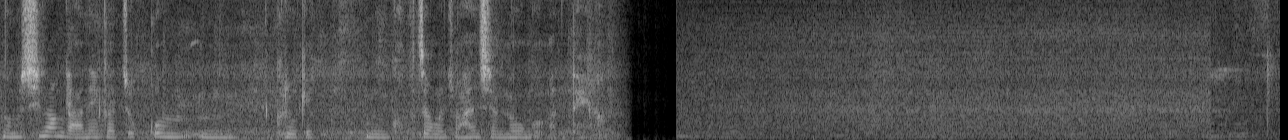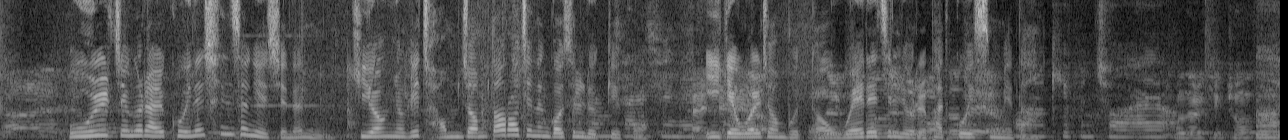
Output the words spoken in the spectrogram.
너무 심한 게 아니니까 조금 음, 그렇게 음, 걱정을 좀 한심 놓은 것 같아요. 우울증을 앓고 있는 신승희 씨는 기억력이 점점 떨어지는 것을 느끼고 2개월 전부터 외래 진료를 받고 있습니다. 기분 좋아요. 오늘 기분 좋은 그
